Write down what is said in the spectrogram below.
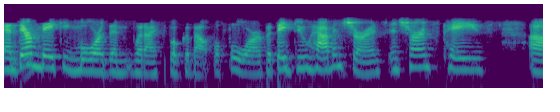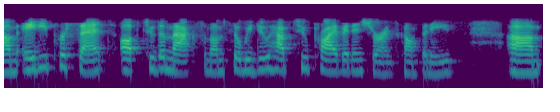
and they're making more than what I spoke about before, but they do have insurance. Insurance pays um, 80% up to the maximum. So we do have two private insurance companies, um,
